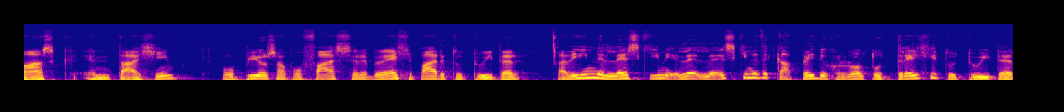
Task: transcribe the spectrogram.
Musk εντάχει ο οποίος αποφάσισε, ρε, έχει πάρει το Twitter. Δηλαδή είναι λες και, είναι, λες και είναι 15 χρονών, το τρέχει το Twitter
